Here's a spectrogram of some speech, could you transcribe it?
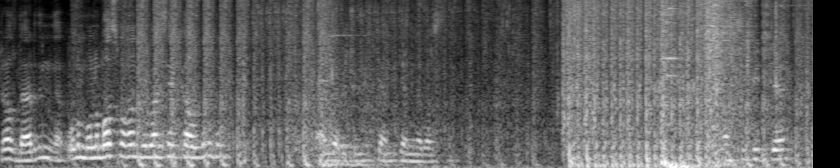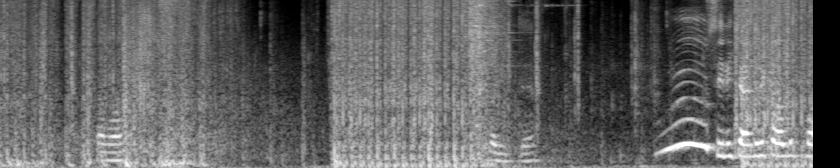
Kral derdin ne? Oğlum onu basmadan dur ben seni kaldırırım. Kanka be çocuk kendi kendine bastı. Ha şu bitti. Tamam. Bu da gitti. Seni kendini kaldırtma.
